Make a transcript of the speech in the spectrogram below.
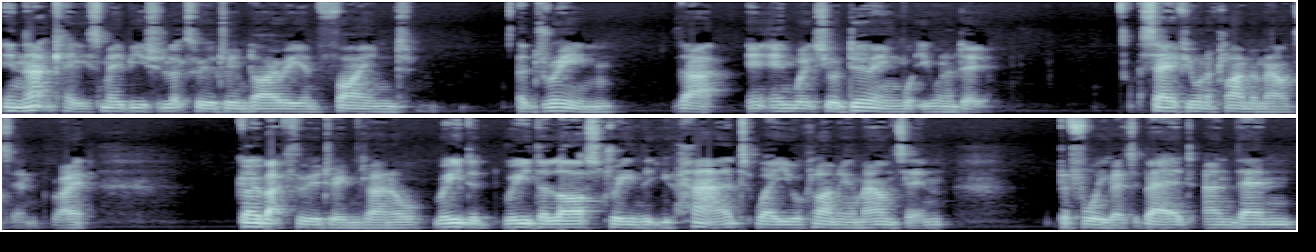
in that case, maybe you should look through your dream diary and find a dream that in which you're doing what you want to do. Say if you want to climb a mountain, right? Go back through your dream journal, read the, read the last dream that you had where you were climbing a mountain before you go to bed, and then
